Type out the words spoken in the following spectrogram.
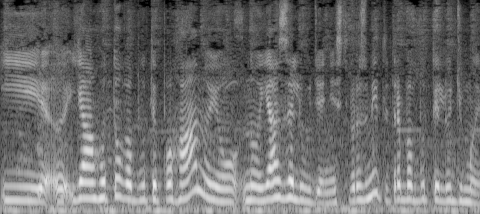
І е, я готова бути поганою, але я за людяність. Ви розумієте, треба бути людьми.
